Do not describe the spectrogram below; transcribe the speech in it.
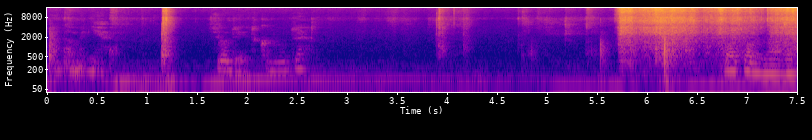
Треба мені сюди ткнути. Потім треба.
